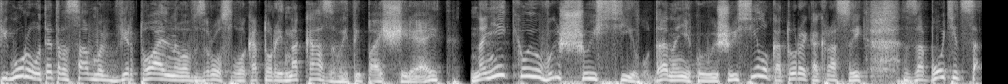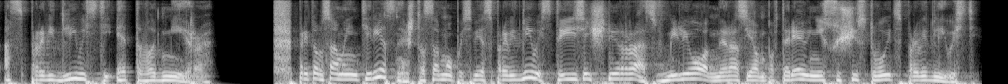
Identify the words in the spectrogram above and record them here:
фигуру вот этого самого виртуального взрослого, который наказывает и поощряет, на некую высшую силу, да, на некую высшую силу, которая как раз и заботится о справедливости этого мира. Притом самое интересное, что само по себе справедливость тысячный раз, в миллионный раз, я вам повторяю, не существует справедливости.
